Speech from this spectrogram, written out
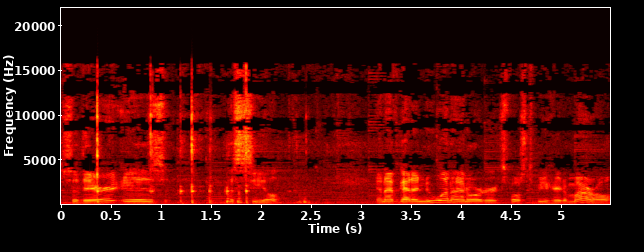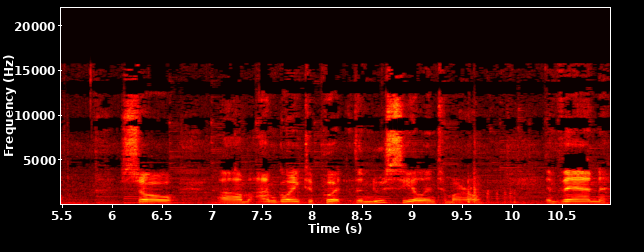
So there is the seal and I've got a new one on order. It's supposed to be here tomorrow. So um, I'm going to put the new seal in tomorrow. And then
